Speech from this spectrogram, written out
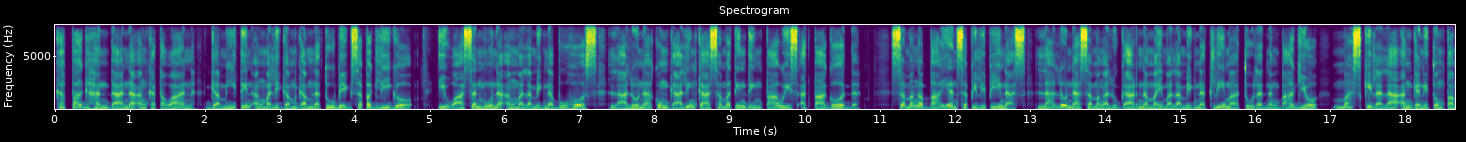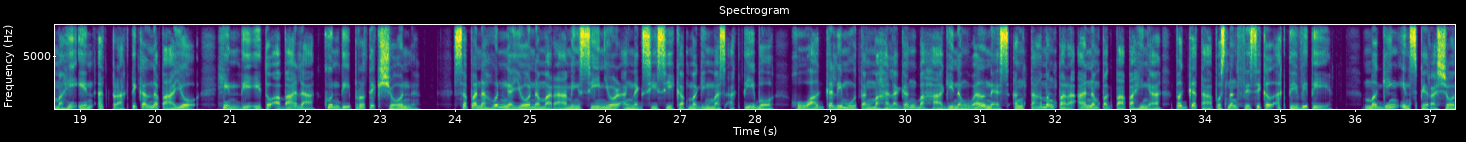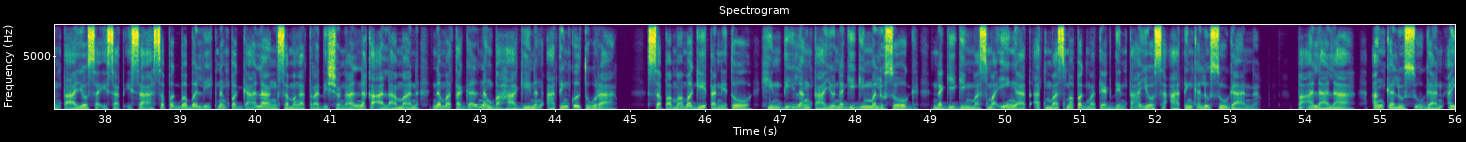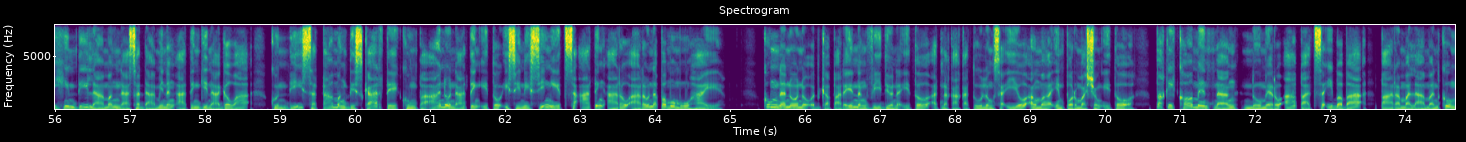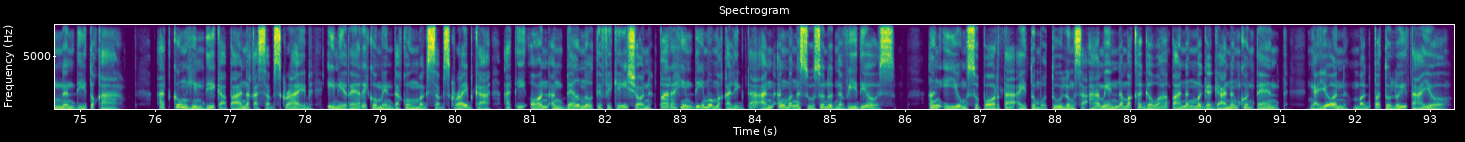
Kapag handa na ang katawan, gamitin ang maligamgam na tubig sa pagligo. Iwasan muna ang malamig na buhos, lalo na kung galing ka sa matinding pawis at pagod. Sa mga bayan sa Pilipinas, lalo na sa mga lugar na may malamig na klima tulad ng Baguio, mas kilala ang ganitong pamahiin at praktikal na payo. Hindi ito abala, kundi proteksyon. Sa panahon ngayon na maraming senior ang nagsisikap maging mas aktibo, huwag kalimutang mahalagang bahagi ng wellness ang tamang paraan ng pagpapahinga pagkatapos ng physical activity maging inspirasyon tayo sa isa't isa sa pagbabalik ng paggalang sa mga tradisyonal na kaalaman na matagal ng bahagi ng ating kultura. Sa pamamagitan nito, hindi lang tayo nagiging malusog, nagiging mas maingat at mas mapagmatyag din tayo sa ating kalusugan. Paalala, ang kalusugan ay hindi lamang nasa dami ng ating ginagawa, kundi sa tamang diskarte kung paano nating ito isinisingit sa ating araw-araw na pamumuhay. Kung nanonood ka pa rin ng video na ito at nakakatulong sa iyo ang mga impormasyong ito, paki-comment ng numero 4 sa ibaba para malaman kung nandito ka. At kung hindi ka pa nakasubscribe, inire-recommenda kong mag-subscribe ka at i-on ang bell notification para hindi mo makaligtaan ang mga susunod na videos. Ang iyong suporta ay tumutulong sa amin na makagawa pa ng magaganang content. Ngayon, magpatuloy tayo.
